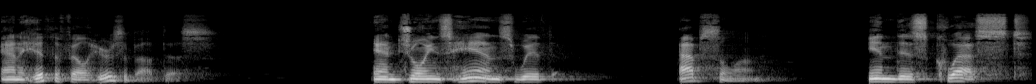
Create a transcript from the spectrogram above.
And Ahithophel hears about this and joins hands with Absalom in this quest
